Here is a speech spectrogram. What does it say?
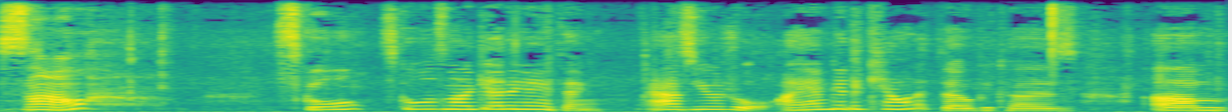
So, school, school's not getting anything, as usual. I am going to count it though because um,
